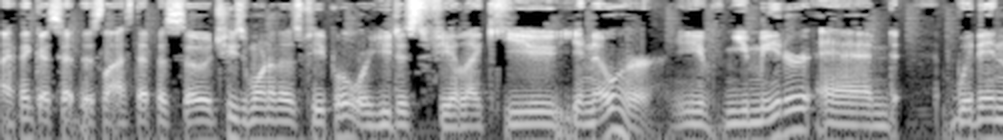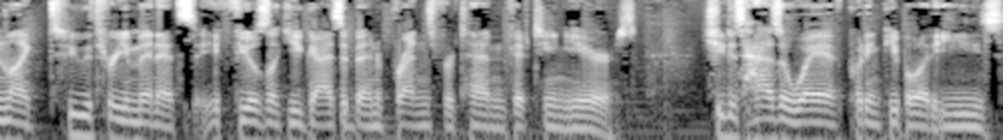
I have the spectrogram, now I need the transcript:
I think I said this last episode. She's one of those people where you just feel like you you know her. You you meet her, and within like two three minutes, it feels like you guys have been friends for 10, 15 years. She just has a way of putting people at ease.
